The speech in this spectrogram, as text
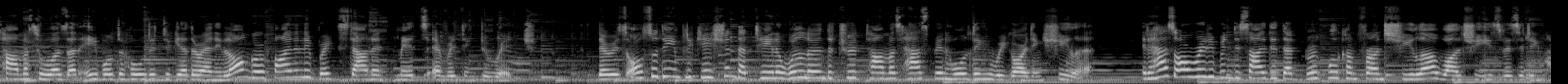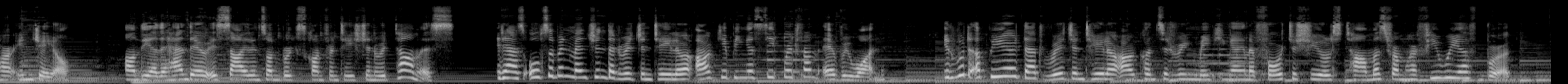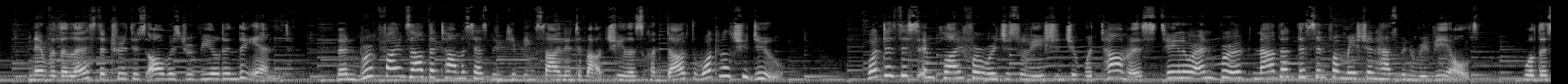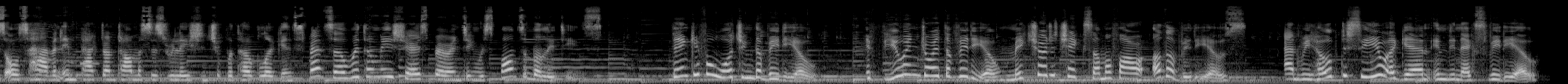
Thomas, who was unable to hold it together any longer, finally breaks down and admits everything to Ridge. There is also the implication that Taylor will learn the truth Thomas has been holding regarding Sheila. It has already been decided that Brooke will confront Sheila while she is visiting her in jail. On the other hand, there is silence on Brooke's confrontation with Thomas. It has also been mentioned that Ridge and Taylor are keeping a secret from everyone, it would appear that Ridge and Taylor are considering making an effort to shield Thomas from her fury of Brooke. Nevertheless, the truth is always revealed in the end. When Brooke finds out that Thomas has been keeping silent about Sheila's conduct, what will she do? What does this imply for Ridge's relationship with Thomas, Taylor, and Brooke now that this information has been revealed? Will this also have an impact on Thomas's relationship with Hope Logan Spencer, with whom he shares parenting responsibilities? Thank you for watching the video. If you enjoyed the video, make sure to check some of our other videos. And we hope to see you again in the next video.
